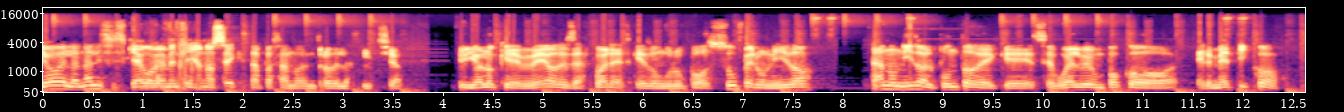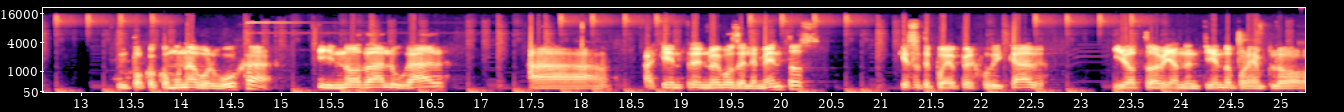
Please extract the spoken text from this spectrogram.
yo el análisis que hago, obviamente yo no sé qué está pasando dentro de la selección. Y yo lo que veo desde afuera es que es un grupo súper unido, tan unido al punto de que se vuelve un poco hermético, un poco como una burbuja y no da lugar a, a que entren nuevos elementos, que eso te puede perjudicar yo todavía no entiendo, por ejemplo,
